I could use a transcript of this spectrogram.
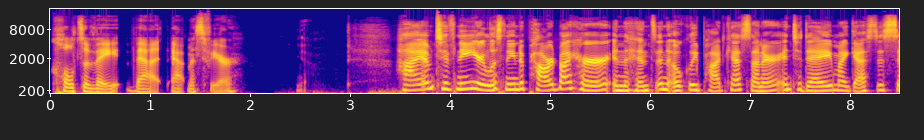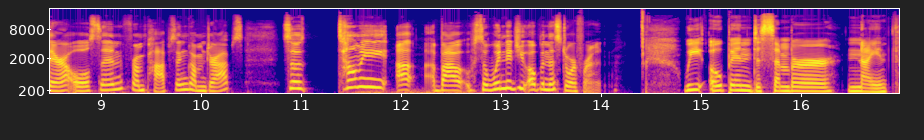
cultivate that atmosphere. Yeah. Hi, I'm Tiffany. You're listening to Powered by Her in the Henson Oakley Podcast Center. And today my guest is Sarah Olson from Pops and Gumdrops. So tell me uh, about so when did you open the storefront? We opened December 9th,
